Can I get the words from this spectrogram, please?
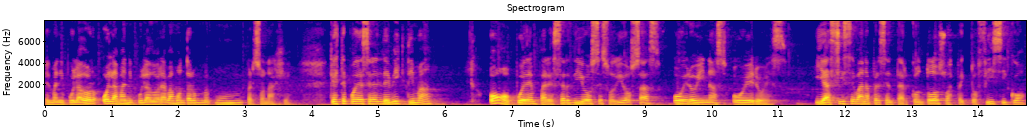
el manipulador o la manipuladora va a montar un, un personaje, que este puede ser el de víctima o pueden parecer dioses o diosas o heroínas o héroes. Y así se van a presentar con todo su aspecto físico,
